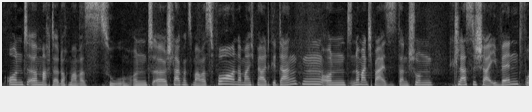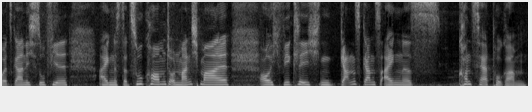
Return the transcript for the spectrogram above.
und äh, mach da doch mal was zu und äh, schlag uns mal was vor und da mache ich mir halt Gedanken und ne, manchmal ist es dann schon klassischer Event, wo jetzt gar nicht so viel eigenes dazukommt und manchmal brauche ich wirklich ein ganz, ganz eigenes Konzertprogramm.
